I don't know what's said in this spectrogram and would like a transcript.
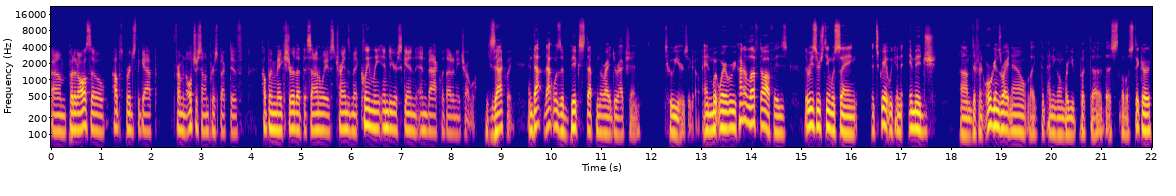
Um, but it also helps bridge the gap from an ultrasound perspective, helping make sure that the sound waves transmit cleanly into your skin and back without any trouble. Exactly. And that that was a big step in the right direction 2 years ago. And wh- where we kind of left off is the research team was saying it's great we can image um, different organs right now like depending on where you've put the this little sticker.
